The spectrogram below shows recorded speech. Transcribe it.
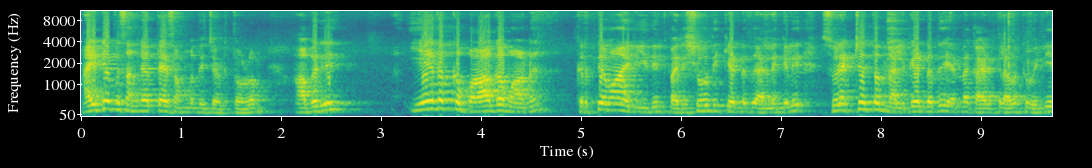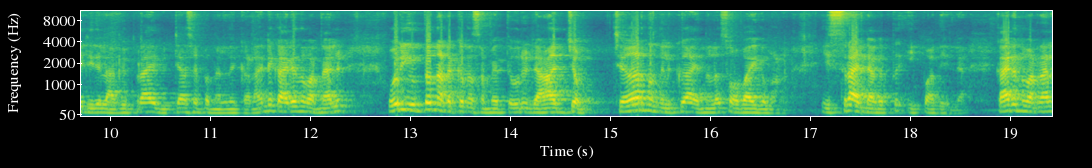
ഐ ടി എഫ് സംഘത്തെ സംബന്ധിച്ചിടത്തോളം അവർ ഏതൊക്കെ ഭാഗമാണ് കൃത്യമായ രീതിയിൽ പരിശോധിക്കേണ്ടത് അല്ലെങ്കിൽ സുരക്ഷിത്വം നൽകേണ്ടത് എന്ന കാര്യത്തിൽ അവർക്ക് വലിയ രീതിയിൽ അഭിപ്രായ വ്യത്യാസം ഇപ്പം നിലനിൽക്കുകയാണ്. അതിന്റെ കാര്യം എന്ന് പറഞ്ഞാൽ ഒരു യുദ്ധം നടക്കുന്ന സമയത്ത് ഒരു രാജ്യം ചേർന്ന് നിൽക്കുക എന്നുള്ളത് സ്വാഭാവികമാണ്. ഇസ്രായേലിന്റെ അകത്ത് ഇപ്പോൾ അതില്ല. കാര്യം എന്ന് പറഞ്ഞാൽ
